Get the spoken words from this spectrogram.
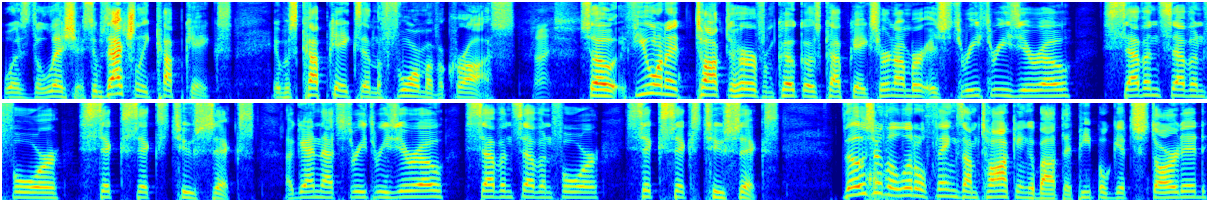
was delicious. It was actually cupcakes. It was cupcakes in the form of a cross. nice. So if you want to talk to her from Coco's Cupcakes, her number is 330-774-6626. Again, that's 330-774-6626. Those are the little things I'm talking about that people get started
